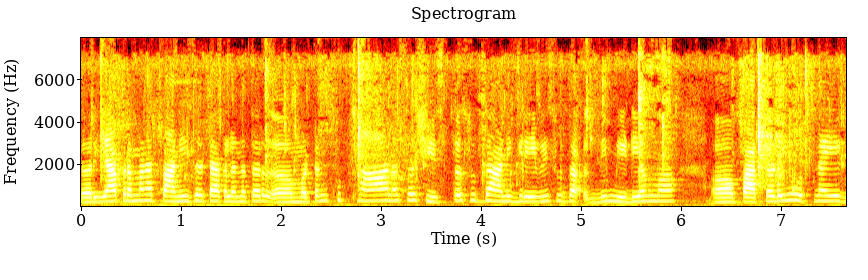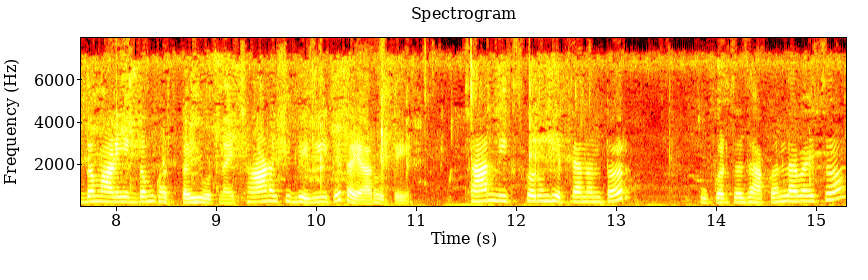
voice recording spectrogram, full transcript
तर या प्रमाणात पाणी जर टाकलं ना तर मटण खूप छान असं शिजतंसुद्धा आणि ग्रेव्हीसुद्धा अगदी मीडियम पातळही होत नाही एकदम आणि एकदम घट्टही होत नाही. छान अशी ग्रेव्ही इथे तयार होते. छान मिक्स करून घेतल्यानंतर कुकरचं झाकण लावायचं.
